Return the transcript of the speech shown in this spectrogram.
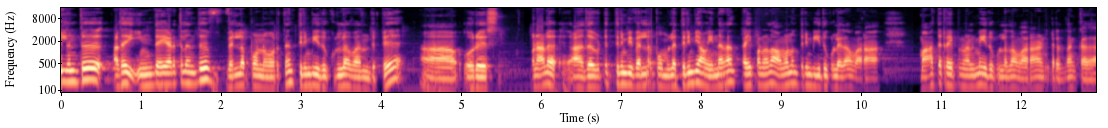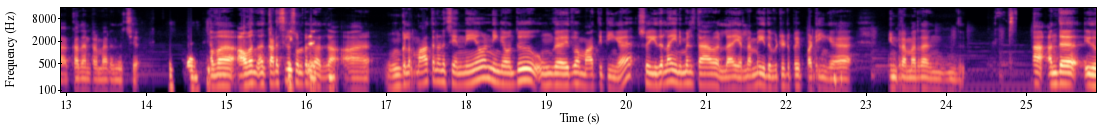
இருந்து அதாவது இந்த இடத்துல இருந்து வெளில போன ஒருத்தன் திரும்பி இதுக்குள்ள வந்துட்டு ஆஹ் ஒரு அவனால் அதை விட்டு திரும்பி வெளில போக முடியல. திரும்பி அவன் என்னதான் ட்ரை பண்ணாலும் அவனும் திரும்பி இதுக்குள்ளே தான் வரான். மாத்த ட்ரை பண்ணாலுமே இதுக்குள்ளே தான் வரான்ன்றது தான் கதை கதைன்ற மாதிரி இருந்துச்சு. அவன் அவன் கடைசியில் சொல்றது அதுதான். உங்களை மாத்த நினைச்ச என்னையும் நீங்க வந்து உங்க இதுவா மாத்திட்டீங்க. ஸோ இதெல்லாம் இனிமேல் தேவையில்ல. எல்லாமே இதை விட்டுட்டு போய் படிங்க அப்படின்ற மாதிரி தான் இருந்தது அந்த இது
